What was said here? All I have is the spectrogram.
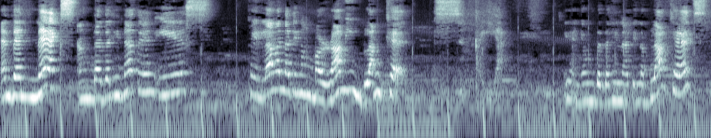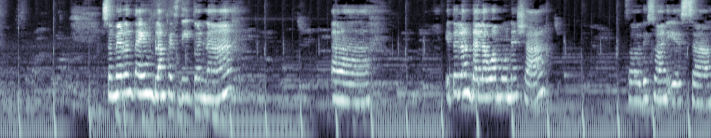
And then next, ang dadalhin natin is kailangan natin ng maraming blankets. Ayan. Ayan yung dadalhin natin na blankets. So, meron tayong blankets dito na uh, ito lang, dalawa muna siya. So, this one is uh,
